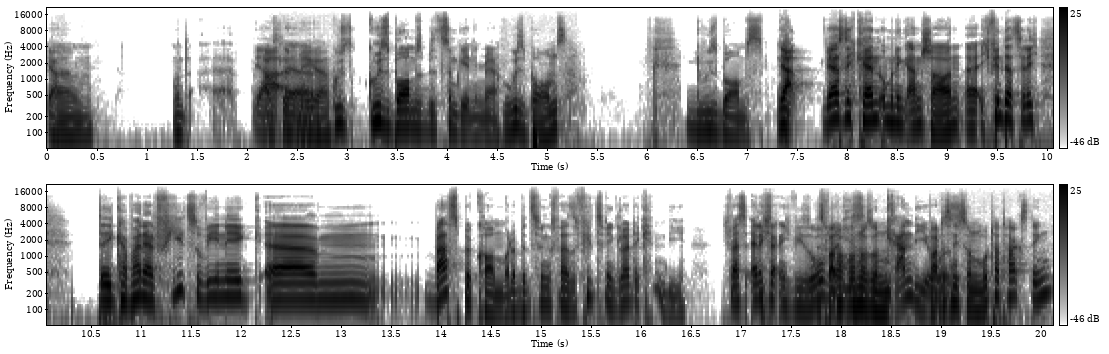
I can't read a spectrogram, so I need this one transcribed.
Ja. Ähm, und äh, ja, Absolut äh, mega. Goose, Goosebumps bis zum geht nicht mehr. Goosebumps. Goosebumps. Ja, wer es nicht kennt, unbedingt anschauen. Äh, ich finde tatsächlich, die Kampagne hat viel zu wenig ähm, Bass bekommen oder beziehungsweise viel zu wenig Leute kennen die. Ich weiß ehrlich gesagt nicht wieso. Das war doch auch nur so ein grandios. War das nicht so ein Muttertagsding?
